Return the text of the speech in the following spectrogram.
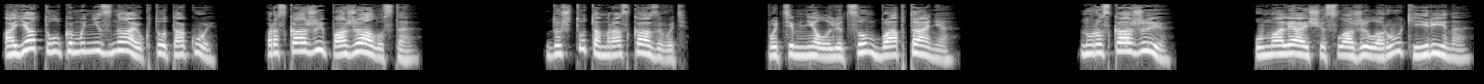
А я толком и не знаю, кто такой. Расскажи, пожалуйста. Да что там рассказывать? Потемнел лицом баб Таня. Ну расскажи. Умоляюще сложила руки Ирина.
